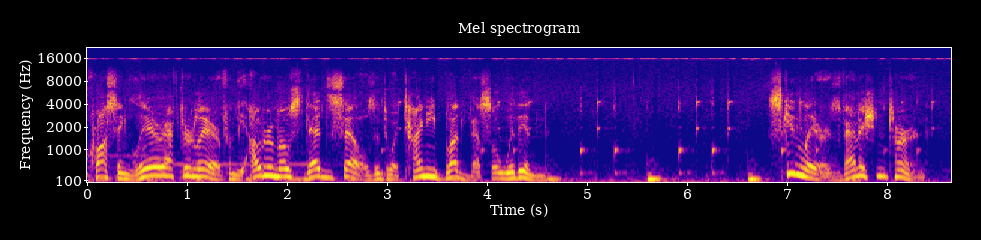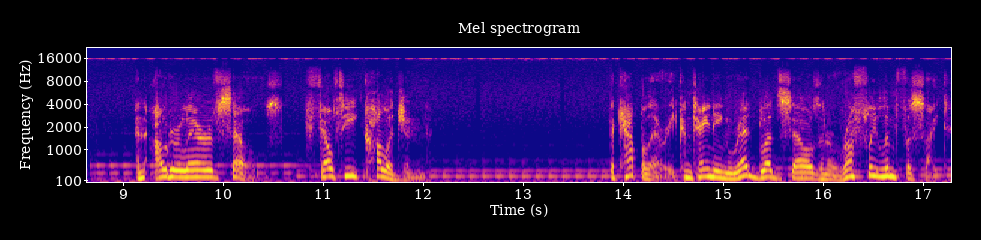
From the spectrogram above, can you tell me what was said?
crossing layer after layer from the outermost dead cells into a tiny blood vessel within. Skin layers vanish in turn. An outer layer of cells, felty collagen. The capillary containing red blood cells and a roughly lymphocyte.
